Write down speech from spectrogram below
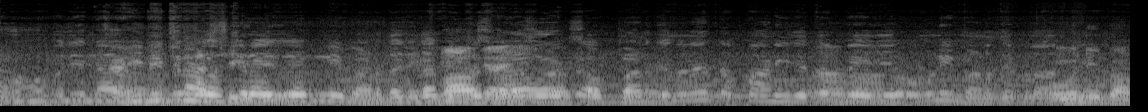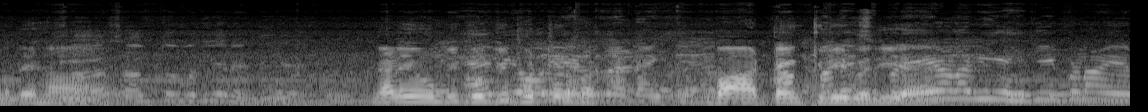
ਬਹੁਤ ਵਧੀਆ। ਚਾਹੀਦੀ ਮੋਇਸਚਰਾਈਜ਼ਰ ਨਹੀਂ ਬਣਦਾ ਜਿਹੜਾ ਬਸ, ਵਿੱਚ ਬਸ, ਉਹ ਬਣ ਜਾਂਦਾ ਨਾ ਤਾਂ ਪਾਣੀ ਦੇ ਧੱਬੇ ਜੇ ਉਹ ਨਹੀਂ ਬਣਦੇ ਉਹ ਪਲਾਸਟਿਕ ਨਹੀਂ ਬਣਦੇ ਹਾਂ। ਸਭ ਤੋਂ ਵਧੀਆ ਰਹਿੰਦੀ ਹੈ ਨਾਲੇ ਉਹ ਵੀ ਕਿਉਂਕਿ ਫੁੱਟਣ ਫਟ ਬਾ ਟੈਂਕ ਵੀ ਵਧੀਆ ਹੈ। ਵਾਲਾ ਵੀ ਇਹੋ ਜਿਹੀ ਬਣਾਇਆ।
